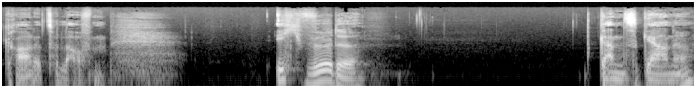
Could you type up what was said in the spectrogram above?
gerade zu laufen. Ich würde ganz gerne,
